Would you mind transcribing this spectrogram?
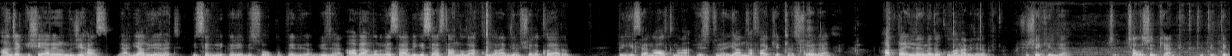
Ancak işe yarıyor mu cihaz? Yani yarıyor evet. Bir serinlik veriyor, bir soğukluk veriyor. Güzel. Ama ben bunu mesela bilgisayar standı olarak kullanabilirim. Şöyle koyarım. Bilgisayarın altına, üstüne, yanına fark etmez. Şöyle. Hatta ellerime de kullanabilirim. Şu şekilde. Çalışırken tık tık tık tık tık.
